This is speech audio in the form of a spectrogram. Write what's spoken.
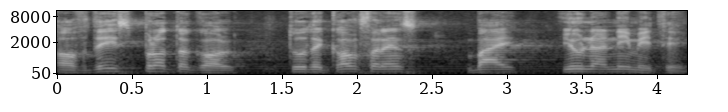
of this protocol to the conference by unanimity.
